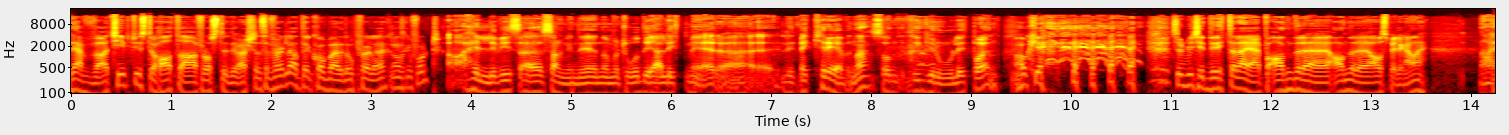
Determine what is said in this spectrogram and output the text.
ræva kjipt hvis du hater Frost-universet, selvfølgelig. At det kommer en oppfølger ganske fort. Ja, heldigvis er sangene i nummer to De er litt mer, eh, litt mer krevende, så de gror litt på en. Ok. Så du blir ikke deg på andre, andre avspillinger, nei? Nei,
